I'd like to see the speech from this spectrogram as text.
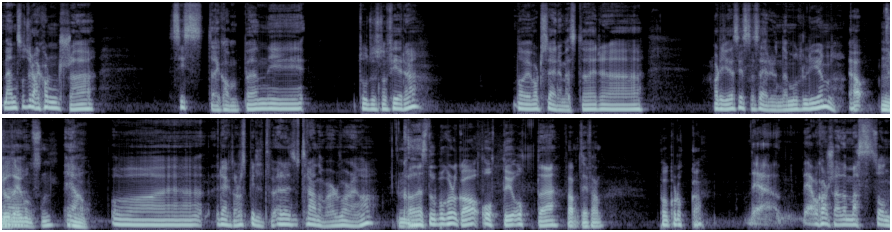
Men så tror jeg kanskje siste kampen i 2004, da vi ble seriemester eh, Var det ikke siste serierunde mot Lyn? Ja. Frode Eh, Johnsen. Ja. Og uh, Rekdal spilte eller trener vel Vålerenga. Hva det sto på klokka? 88.55. på klokka. det, det var kanskje det mest sånn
